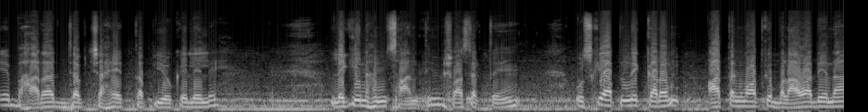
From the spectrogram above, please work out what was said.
ये भारत जब चाहे तब पीओके ले ले। लेकिन हम शांति में विश्वास रखते हैं। उसके अपने कर्म, आतंकवाद को बढ़ावा देना,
